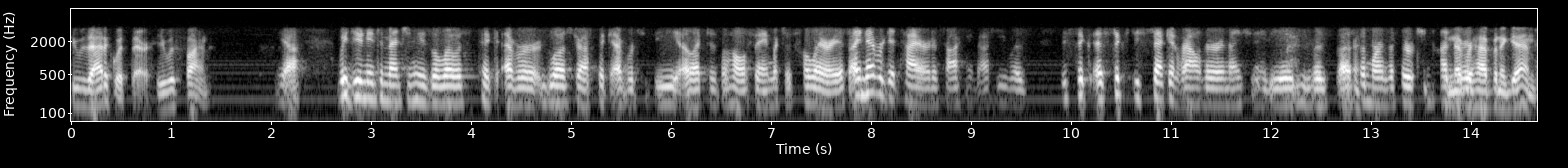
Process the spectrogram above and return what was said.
he was adequate there. He was fine. Yeah we do need to mention he's the lowest pick ever, lowest draft pick ever to be elected to the Hall of Fame, which is hilarious. I never get tired of talking about he was a 62nd rounder in 1988. He was uh, somewhere in the 1300s. It never happened again.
